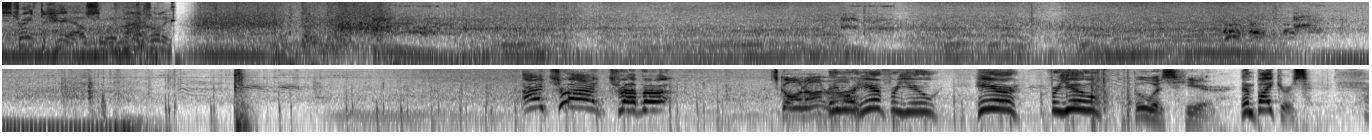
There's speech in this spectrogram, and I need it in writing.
going straight to hell, so we might as well... I tried, Trevor! What's going on, They were here for you. Here for you. Who was here? Them bikers.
